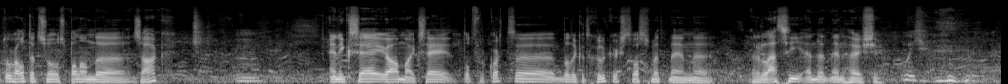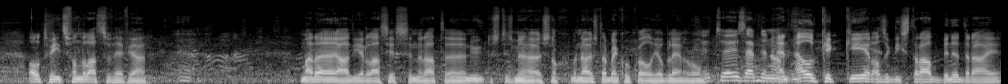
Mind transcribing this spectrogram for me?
toch altijd zo'n spannende zaak. Mm. En ik zei, ja, maar ik zei tot voor kort eh, dat ik het gelukkigst was met mijn eh, relatie en met mijn huisje. Oei. Alle twee iets van de laatste vijf jaar. Ja. Maar eh, ja, die relatie is inderdaad nu... Dus het is mijn huis nog. Mijn huis, daar ben ik ook wel heel blij om. Het huis heb je nog. En elke keer als ik die straat binnendraai,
